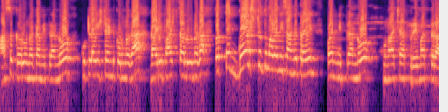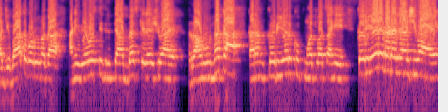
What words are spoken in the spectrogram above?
असं करू नका मित्रांनो. कुठलाही स्टंट करू नका. गाडी फास्ट चालवू नका. प्रत्येक गोष्ट तुम्हाला मी सांगत राहीन. पण मित्रांनो कुणाच्या प्रेमात तर अजिबात पडू नका आणि व्यवस्थितरित्या अभ्यास केल्याशिवाय राहू नका. कारण करिअर खूप महत्वाचं आहे. करिअर घडल्याशिवाय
